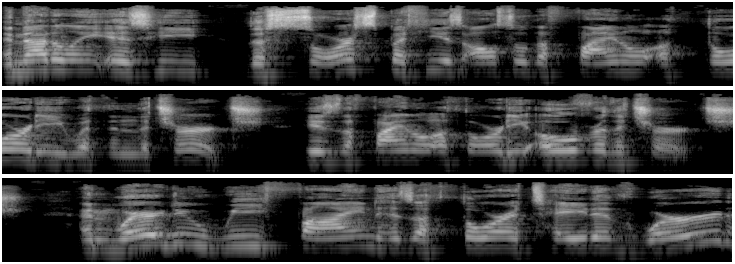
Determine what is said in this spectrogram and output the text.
And not only is he the source, but he is also the final authority within the church. He is the final authority over the church. And where do we find his authoritative word?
